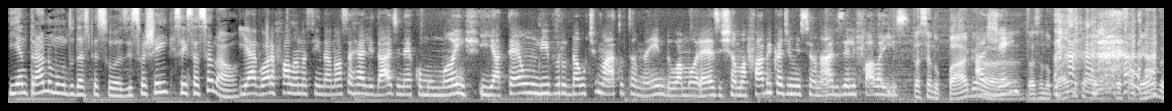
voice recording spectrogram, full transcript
e entrar no mundo das pessoas. Isso eu achei sensacional. E agora falando assim da nossa realidade, né, como mães, e até um livro da Ultimato também, do Amorese, chama Fábrica de Missionários, ele fala isso. Tá sendo paga? A gente- Tá sendo paga, cara? Tá sabendo?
